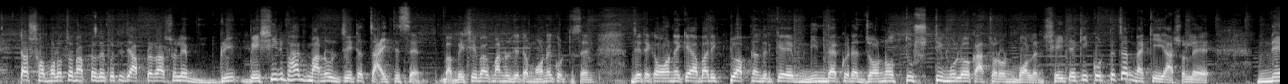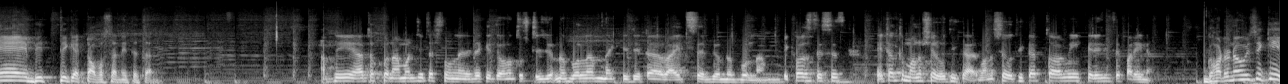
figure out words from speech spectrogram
একটা সমালোচনা আপনাদের প্রতি যে আপনারা আসলে বেশিরভাগ মানুষ যেটা চাইতেছেন বা বেশিরভাগ মানুষ যেটা মনে করতেছেন যেটাকে অনেকে আবার একটু আপনাদেরকে নিন্দা করে জনতুষ্টিমূলক আচরণ বলেন সেইটা কি করতে চান নাকি আসলে ন্যায় ভিত্তিক একটা অবস্থান নিতে চান? আপনি এতক্ষণ আমার যেটা শুনলেন এটা কি জনতুষ্টির জন্য বললাম নাকি যেটা রাইটস এর জন্য বললাম? বিকজ দিস ইজ এটা তো মানুষের অধিকার। মানুষের অধিকার তো আমি কেড়ে নিতে পারি না। ঘটনা হয়েছে কি?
